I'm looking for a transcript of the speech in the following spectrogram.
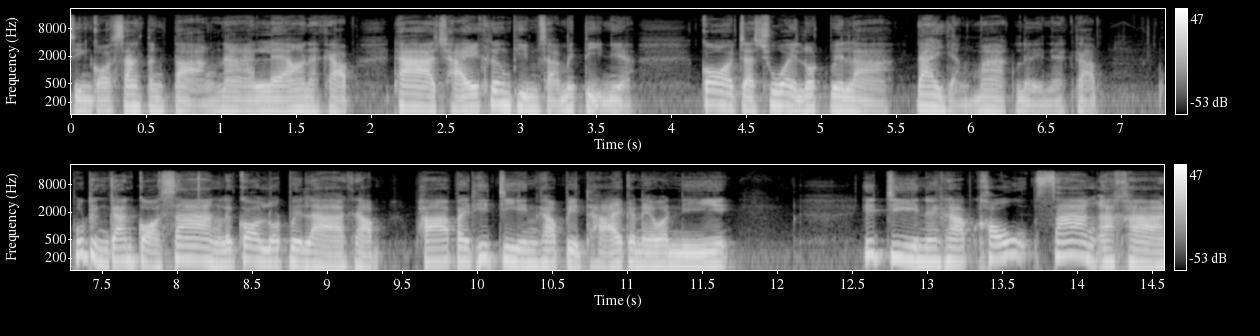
สิ่งก่อสร้างต่างๆ นานแล้วนะครับ ถ้าใช้เครื่องพิมพ์สามมิติเนี่ยก็จะช่วยลดเวลาได้อย่างมากเลยนะครับ พูดถึงการก่อสร้างแล้วก็ลดเวลาครับ พาไปที่จีนครับปิดท้ายกันในวันนี้ ที่จีนนะครับเขาสร้างอาคาร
